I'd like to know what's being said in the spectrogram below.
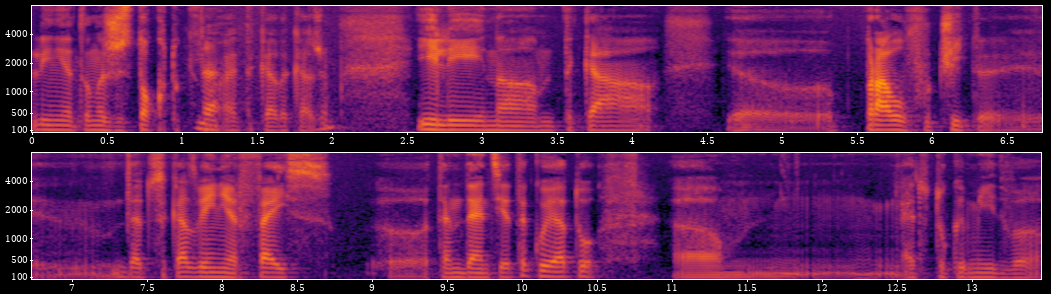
линията на жестокото кино, да. е така да кажем. Или на така право в очите, дето се казва in your face е, тенденцията, която е, ето тук ми идва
